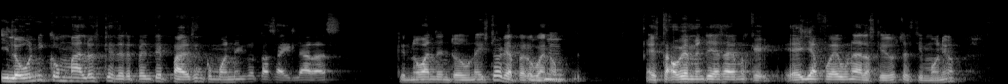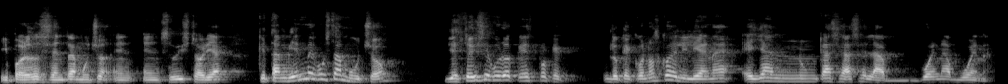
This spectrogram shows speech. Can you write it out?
y lo único malo es que de repente parecen como anécdotas aisladas que no van dentro de una historia, pero bueno, obviamente ya sabemos que ella fue una de las que dio testimonio y por eso se centra mucho en, en su historia, que también me gusta mucho y estoy seguro que es porque lo que conozco de Liliana, ella nunca se hace la buena buena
